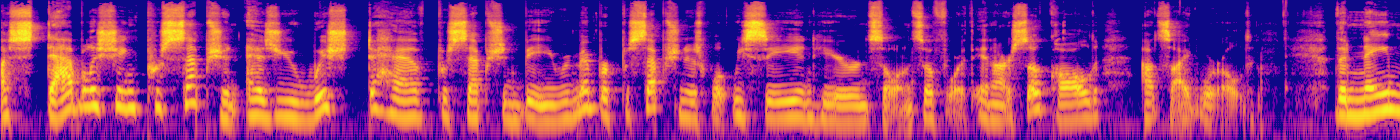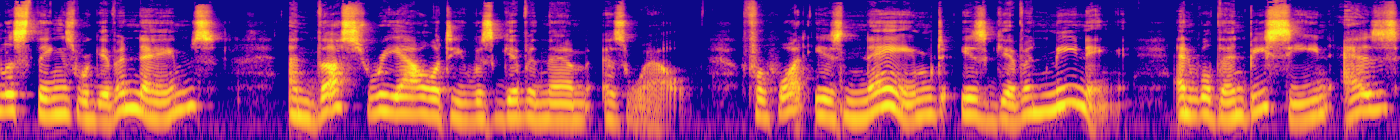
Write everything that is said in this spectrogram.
establishing perception as you wished to have perception be. Remember, perception is what we see and hear and so on and so forth in our so called outside world. The nameless things were given names, and thus reality was given them as well. For what is named is given meaning, and will then be seen as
